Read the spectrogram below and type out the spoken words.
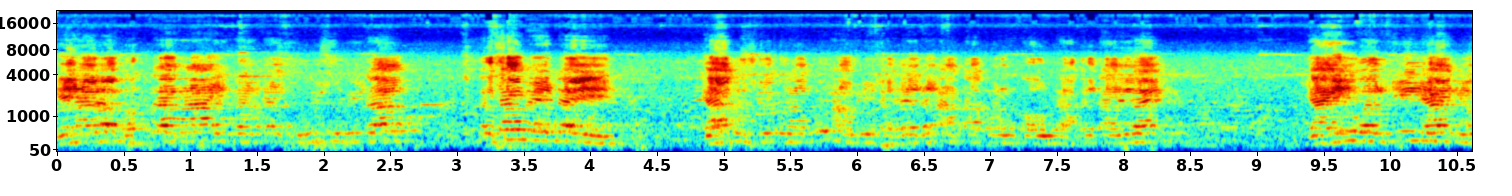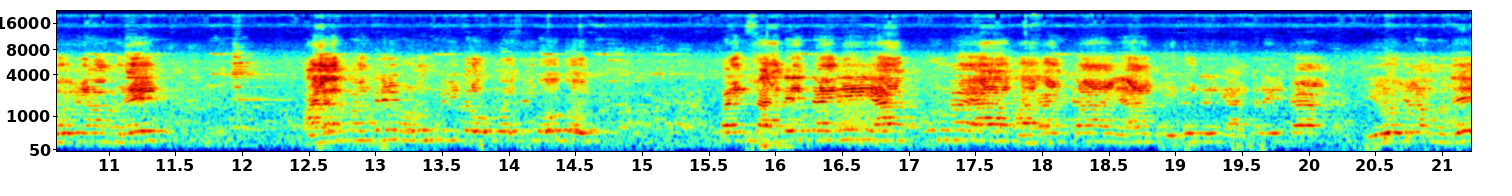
येणाऱ्या भक्तांना इकडच्या सुविधा सुविधा कशा मिळता येईल? या दृष्टिकोनातून आम्ही सगळेजण आतापर्यंत पाऊल टाकत आलेलो आहे. याही वर्षी या नियोजनामध्ये पालकमंत्री म्हणून मी इथं उपस्थित होतो. पण सातत्याने या पूर्ण या भागाच्या या तिथून यात्रेच्या नियोजनामध्ये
